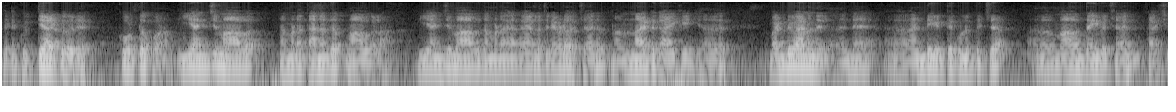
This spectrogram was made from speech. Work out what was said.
പിന്നെ കുറ്റ്യാട്ടൂര് കൂട്ടുകോണം ഈ അഞ്ച് മാവ് നമ്മുടെ തനത് മാവുകളാണ്. ഈ അഞ്ച് മാവ് നമ്മുടെ കേരളത്തിൽ എവിടെ വെച്ചാലും നന്നായിട്ട് കായ്ക്കുകയും ചെയ്യും. അത് ബഡ് വേണമെന്നില്ല. അതിന്റെ അണ്ടി അണ്ടിയിട്ട് കുളിപ്പിച്ച മാവൻ തൈ വെച്ചാലും കാഴ്ച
